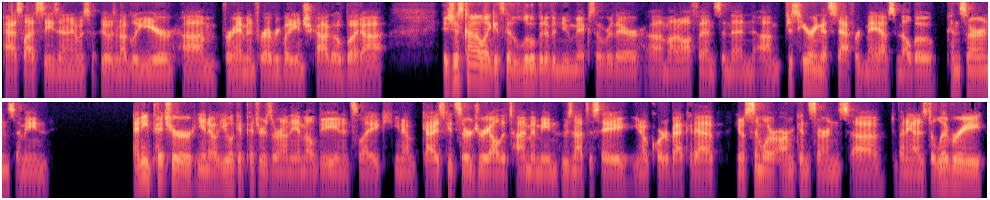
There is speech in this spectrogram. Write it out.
past last season, it was it was an ugly year um, for him and for everybody in Chicago. But uh, it's just kind of like it's got a little bit of a new mix over there um, on offense. And then um, just hearing that Stafford may have some elbow concerns. I mean, any pitcher, you know, you look at pitchers around the MLB and it's like, you know, guys get surgery all the time. I mean, who's not to say, you know, quarterback could have, you know, similar arm concerns uh, depending on his delivery,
